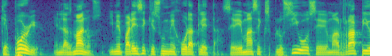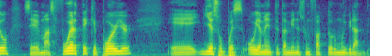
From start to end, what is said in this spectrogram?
que Poirier en las manos y me parece que es un mejor atleta. Se ve más explosivo, se ve más rápido, se ve más fuerte que Poirier eh, y eso pues obviamente también es un factor muy grande.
